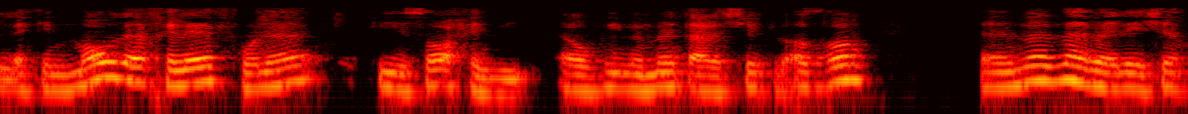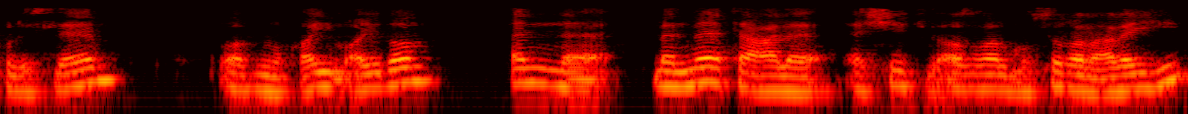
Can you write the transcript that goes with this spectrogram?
لكن موضع خلاف هنا في صاحبي أو في من مات على الشرك الأصغر ما ذهب إليه شيخ الإسلام وابن القيم أيضا أن من مات على الشرك الأصغر مصرا عليه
